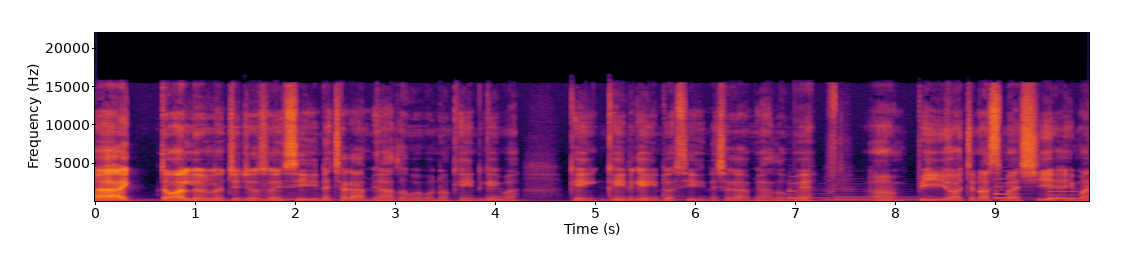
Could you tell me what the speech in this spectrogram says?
အဲအဲ့တော့လွန်းလွန်းကျွန်းကျွန်းဆိုရင် CD နှစ်ချက်ကအများဆုံးပဲပေါ့နော် game တကိန်းမှာ game game တကိန်းအတွက် CD နှစ်ချက်ကအများဆုံးပဲအမ်ပြီးတော့ကျွန်တော်စီမှာရှိရဲ့အိမ်မှာ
